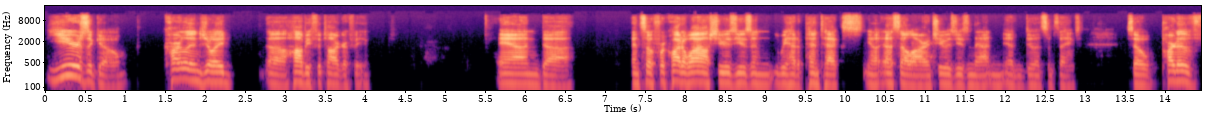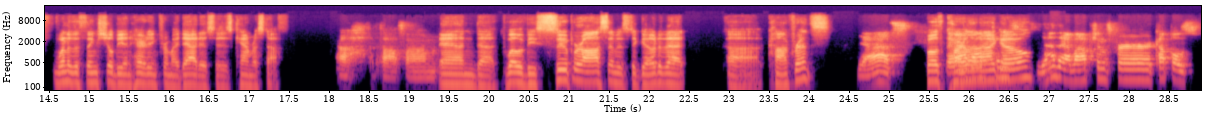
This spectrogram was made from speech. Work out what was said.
years ago, Carla enjoyed uh, hobby photography. And, uh, and so for quite a while, she was using, we had a Pentax, you know, SLR, and she was using that and, and doing some things. So part of one of the things she'll be inheriting from my dad is his camera stuff. Oh, that's awesome. And uh, what would be super awesome is to go to that uh, conference. Yes. Both they Carla and I go. Yeah, they have options for couples.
